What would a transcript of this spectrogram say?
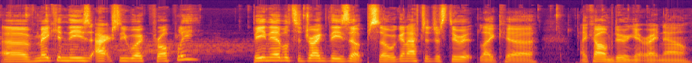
of making these actually work properly. Being able to drag these up. So, we're going to have to just do it like, uh, like how I'm doing it right now.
